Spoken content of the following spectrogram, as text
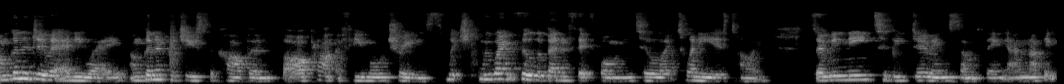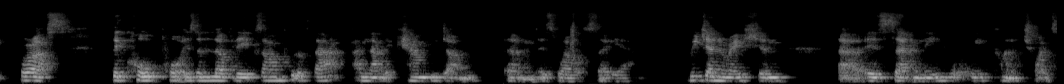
I'm going to do it anyway. I'm going to produce the carbon, but I'll plant a few more trees, which we won't feel the benefit from until like 20 years' time. So we need to be doing something. And I think for us, the cork pot is a lovely example of that and that it can be done um, as well. So, yeah, regeneration uh, is certainly what we kind of try to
